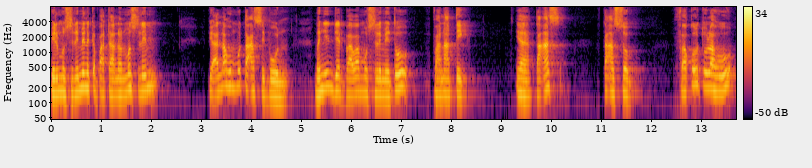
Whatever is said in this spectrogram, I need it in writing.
Bil muslimin kepada non muslim bi'annahum muta'assibun. Menyindir bahwa muslim itu fanatik. Ya ta'as ta'assub. Faqultu lahu.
